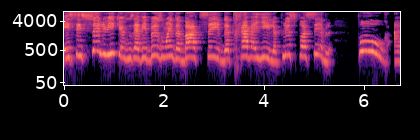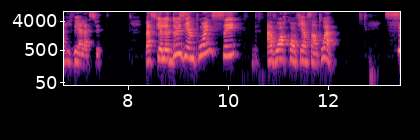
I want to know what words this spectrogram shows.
Et c'est celui que vous avez besoin de bâtir, de travailler le plus possible pour arriver à la suite. Parce que le deuxième point, c'est avoir confiance en toi. Si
